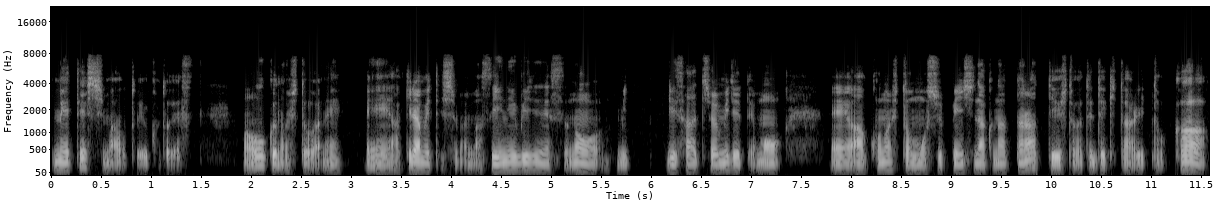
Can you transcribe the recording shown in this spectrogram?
めてしまうということです。まあ、多くの人がね、えー諦めてしまいます。輸入ビジネスのリサーチを見てても、えーあ、この人もう出品しなくなったなっていう人が出てきたりとか、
